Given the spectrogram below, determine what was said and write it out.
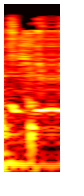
time.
